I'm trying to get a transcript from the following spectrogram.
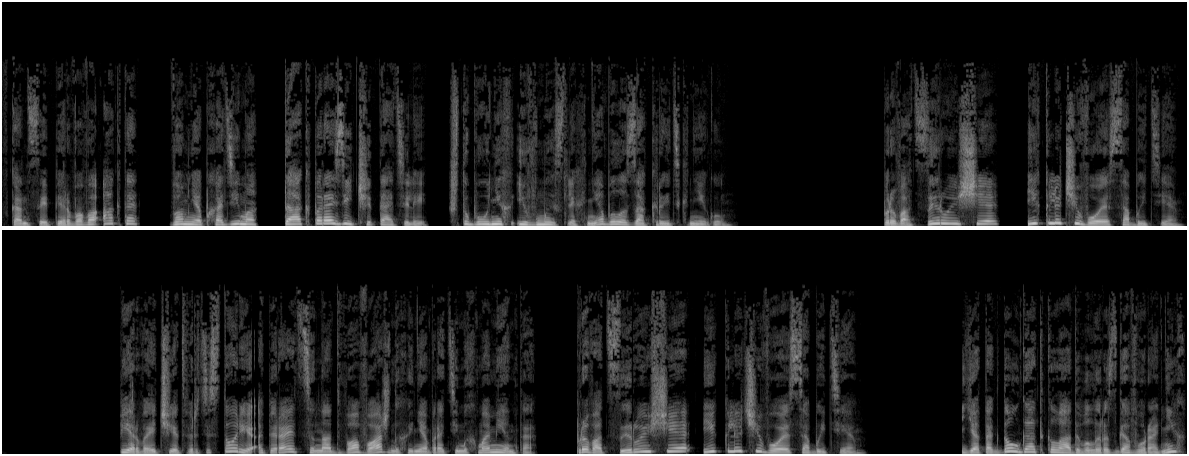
В конце первого акта вам необходимо так поразить читателей, чтобы у них и в мыслях не было закрыть книгу. Провоцирующее и ключевое событие. Первая четверть истории опирается на два важных и необратимых момента — провоцирующее и ключевое событие. Я так долго откладывала разговор о них,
